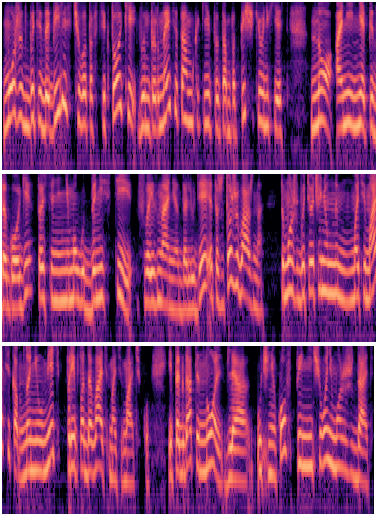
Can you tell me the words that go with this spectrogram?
может быть, и добились чего-то в ТикТоке, в интернете там какие-то там подписчики у них есть, но они не педагоги, то есть они не могут донести свои знания до людей. Это же тоже важно. Ты можешь быть очень умным математиком, но не уметь преподавать математику. И тогда ты ноль для учеников, ты ничего не можешь дать.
